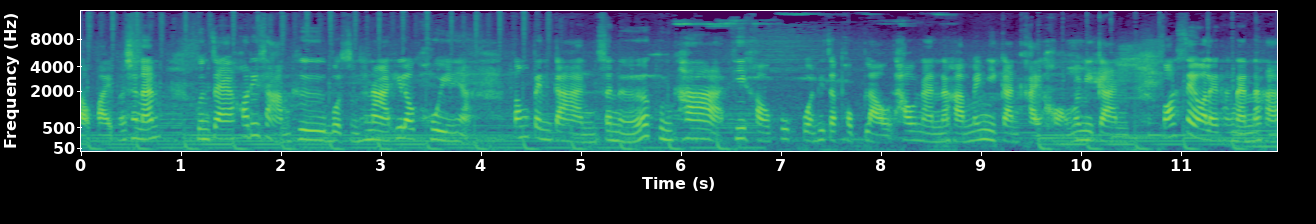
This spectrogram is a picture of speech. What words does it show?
ต่อไป เพราะฉะนั้นกุญแจข้อที่ 3 คือบทสนทนาที่เราคุยเนี่ยต้องเป็นการเสนอคุณค่าที่เขาคู่ควรที่จะพบเราเท่านั้นนะคะ ไม่มีการขายของไม่มีการฟอสเซลอะไรทั้งนั้นนะคะ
